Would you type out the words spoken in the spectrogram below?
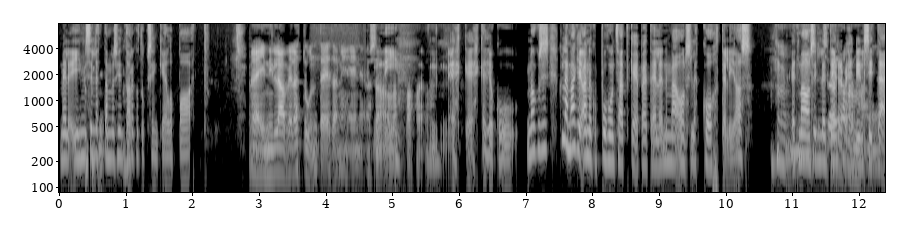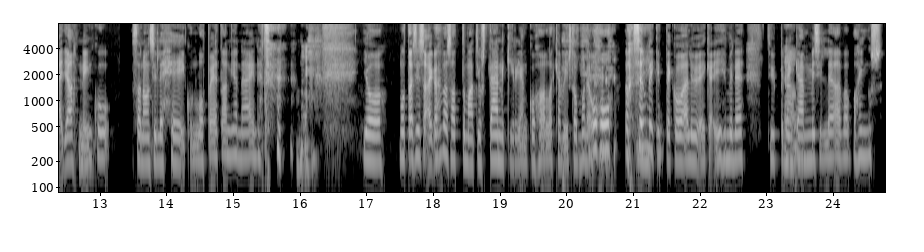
meille ihmisille tämmöisiin tarkoituksiin kelpaa. Että. No ei niillä ole vielä tunteita, niin ei ne osaa niin. olla pahoilla. Ehkä, ehkä joku, no siis kyllä mäkin aina kun puhun chat GPTlle, niin mä oon sille kohtelias. Hmm. Että mä oon sille tervehdin sitä ja niin kuin sanon sille hei, kun lopetan ja näin. Et. Joo, mutta siis aika hyvä sattuma, että just tämän kirjan kohdalla kävi tuommoinen, oho, se olikin tekoäly eikä ihminen, tyyppinen Joo. kämmi sille aivan vahingossa.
